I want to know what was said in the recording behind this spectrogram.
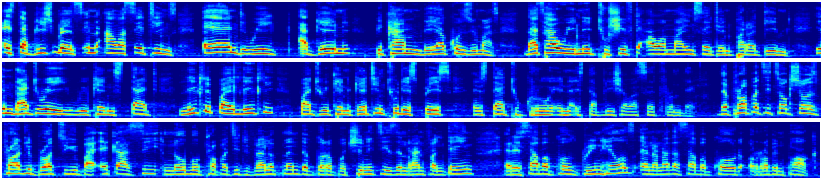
establishments in our settings and we again become their consumers. That's how we need to shift our mindset and paradigm. In that way, we can start little by little, but we can get into the space and start to grow and establish ourselves from there. The Property Talk Show is proudly brought to you by Ekasi Noble Property Development. They've got opportunities in Randfontein at a suburb called Green Hills and another suburb called Robin Park.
